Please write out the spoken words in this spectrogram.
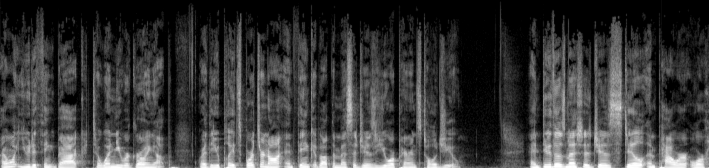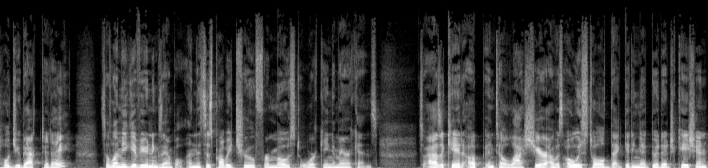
I want you to think back to when you were growing up, whether you played sports or not, and think about the messages your parents told you. And do those messages still empower or hold you back today? So, let me give you an example, and this is probably true for most working Americans. So, as a kid, up until last year, I was always told that getting a good education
